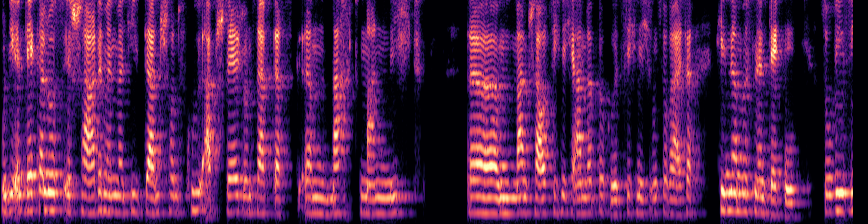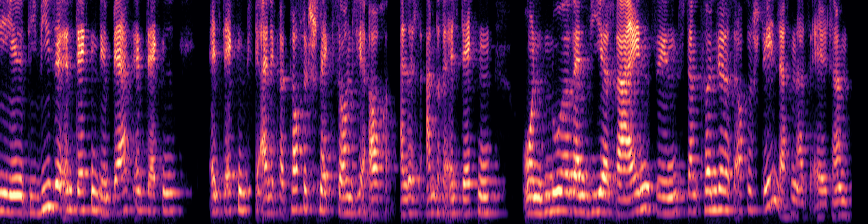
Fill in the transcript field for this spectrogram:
Und die Entdeckerlust ist schade, wenn man die dann schon früh abstellt und sagt, das ähm, macht man nicht. Ähm, man schaut sich nicht an, man berührt sich nicht und so weiter. Kinder müssen entdecken. So wie sie die Wiese entdecken, den Berg entdecken, entdecken, wie eine Kartoffel schmeckt, sollen sie auch alles andere entdecken und nur wenn wir rein sind, dann können wir das auch so stehen lassen als Eltern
